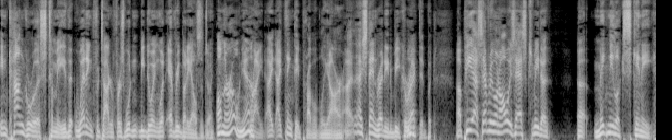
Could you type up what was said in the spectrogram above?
incongruous to me that wedding photographers wouldn't be doing what everybody else is doing. on their own. Yeah. Right. I, I think they probably are. I, I stand ready to be corrected. But uh, P.S. Everyone always asks me to uh, make me look skinny.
